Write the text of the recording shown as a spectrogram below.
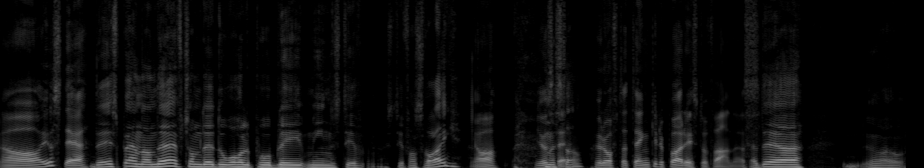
Ja, just det. Det är spännande eftersom det då håller på att bli min Stef- Stefan Zweig. Ja, just det. Hur ofta tänker du på Aristofanes? Ja, Det är Ja,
